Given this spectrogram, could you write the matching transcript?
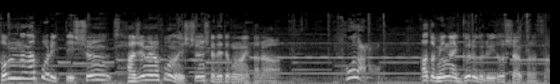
そんなナポリって一瞬、初めの方の一瞬しか出てこないから、そうなの？あとみんなぐるぐる移動しちゃうからさ。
